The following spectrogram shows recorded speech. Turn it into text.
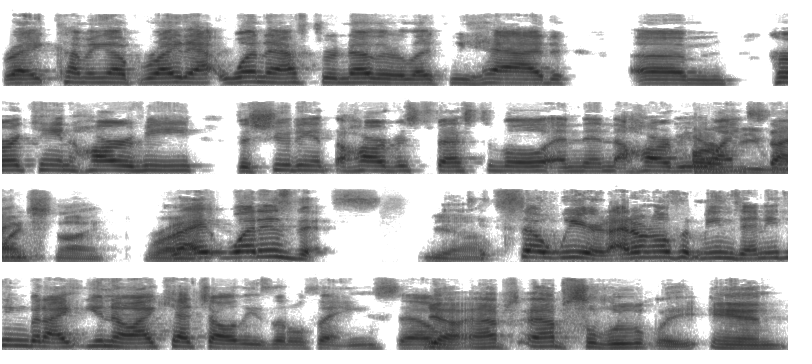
right? Coming up right at one after another, like we had um, Hurricane Harvey, the shooting at the Harvest Festival, and then the Harvey, Harvey Weinstein, Weinstein. Right. right? What is this? Yeah. It's so weird. I don't know if it means anything, but I, you know, I catch all these little things. So Yeah, abs- absolutely. And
